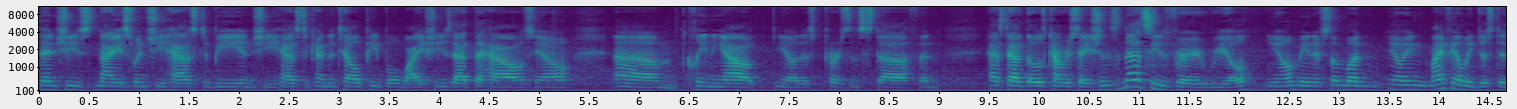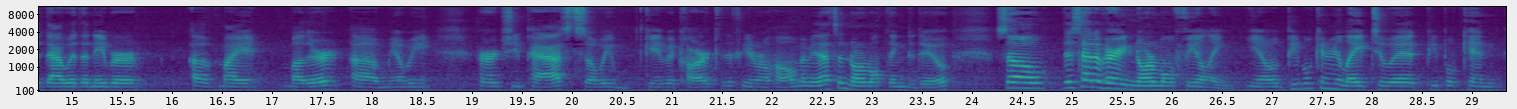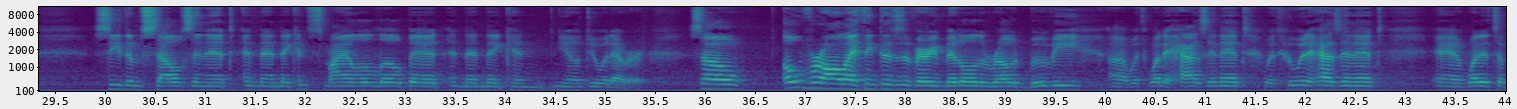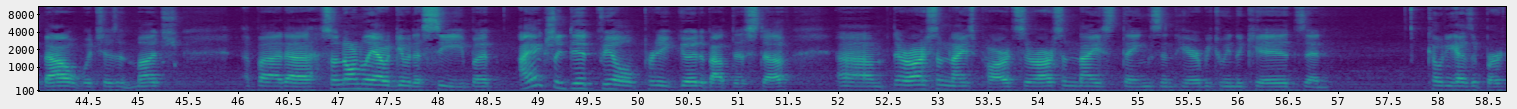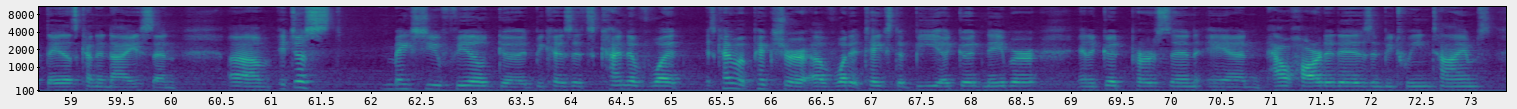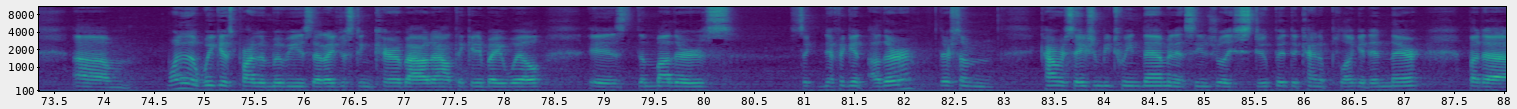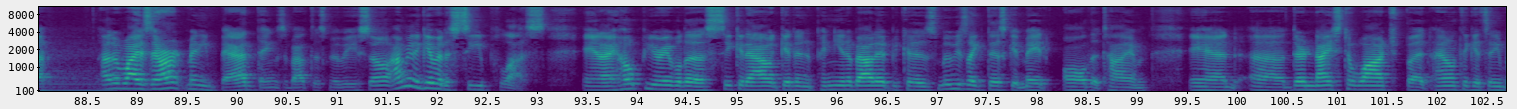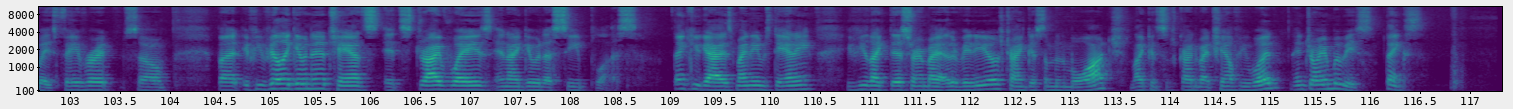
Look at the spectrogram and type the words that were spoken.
then she's nice when she has to be, and she has to kind of tell people why she's at the house, you know um, cleaning out you know this person's stuff and has to have those conversations and that seems very real you know I mean if someone you know I mean my family just did that with a neighbor of my mother um, you know we heard she passed so we gave a card to the funeral home. I mean that's a normal thing to do. So this had a very normal feeling you know people can relate to it people can see themselves in it and then they can smile a little bit and then they can you know do whatever. So overall i think this is a very middle of the road movie uh, with what it has in it with who it has in it and what it's about which isn't much but uh, so normally i would give it a c but i actually did feel pretty good about this stuff um, there are some nice parts there are some nice things in here between the kids and Cody has a birthday that's kind of nice, and um, it just makes you feel good because it's kind of what it's kind of a picture of what it takes to be a good neighbor and a good person, and how hard it is in between times. Um, one of the weakest part of the movies that I just didn't care about, I don't think anybody will, is the mother's significant other. There's some conversation between them, and it seems really stupid to kind of plug it in there. But uh, otherwise, there aren't many bad things about this movie, so I'm going to give it a C plus. And I hope you're able to seek it out, get an opinion about it, because movies like this get made all the time, and uh, they're nice to watch, but I don't think it's anybody's favorite. So, but if you feel like giving it a chance, it's Driveways, and I give it a C plus. Thank you guys. My name's Danny. If you like this or any of my other videos, try and give some of them a watch. Like and subscribe to my channel if you would. Enjoy your movies. Thanks.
